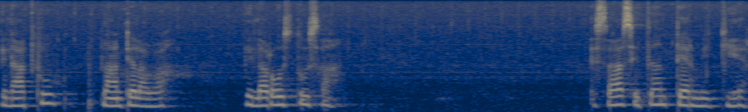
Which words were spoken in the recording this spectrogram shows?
Il a tout planté là-bas. Il arrose tout ça. Et ça, c'est un termitière.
